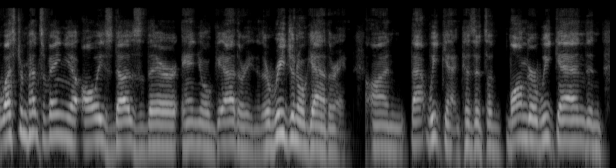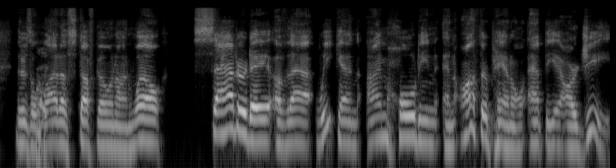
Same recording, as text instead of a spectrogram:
Western Pennsylvania always does their annual gathering, their regional gathering on that weekend because it's a longer weekend and there's a right. lot of stuff going on. Well, Saturday of that weekend, I'm holding an author panel at the RG.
